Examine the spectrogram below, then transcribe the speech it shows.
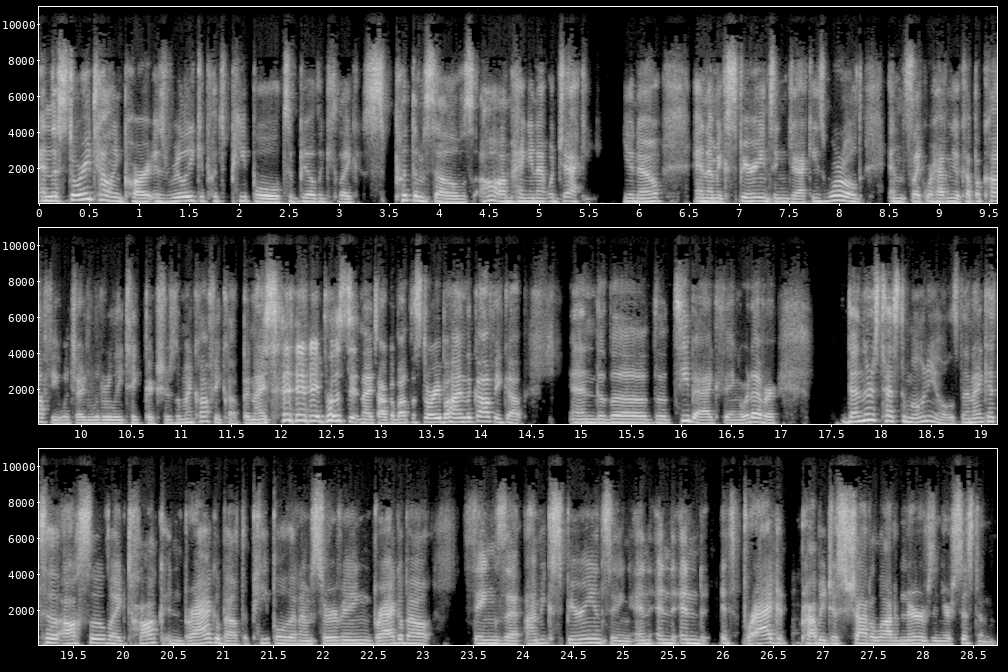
and the storytelling part is really puts people to be able to like put themselves oh i'm hanging out with jackie you know? And i'm experiencing jackie's world and it's like we're having a cup of coffee which i literally take pictures of my coffee cup and i i post it and i talk about the story behind the coffee cup and the the tea bag thing or whatever. Then there's testimonials. Then i get to also like talk and brag about the people that i'm serving brag about things that i'm experiencing and and and it's brag probably just shot a lot of nerves in your system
